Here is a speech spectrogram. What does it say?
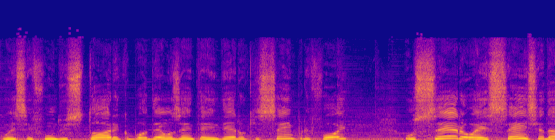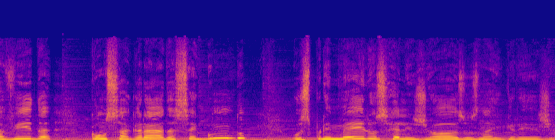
Com esse fundo histórico, podemos entender o que sempre foi o ser ou a essência da vida consagrada segundo os primeiros religiosos na igreja.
